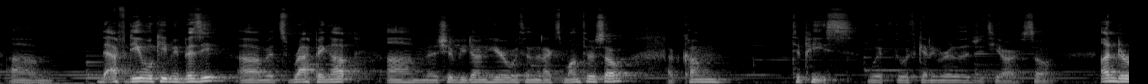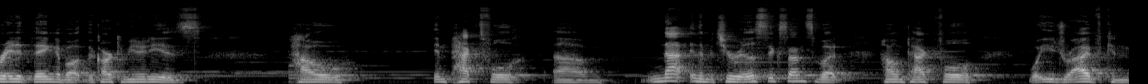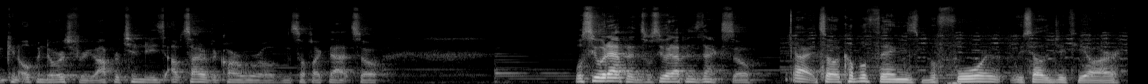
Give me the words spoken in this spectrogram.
um, the FD will keep me busy. Um, it's wrapping up. Um, it should be done here within the next month or so. I've come to peace with with getting rid of the GTR. So underrated thing about the car community is how impactful, um, not in the materialistic sense, but how impactful what you drive can can open doors for you, opportunities outside of the car world and stuff like that. So we'll see what happens. We'll see what happens next. So. All right, so a couple things before we sell the GTR.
